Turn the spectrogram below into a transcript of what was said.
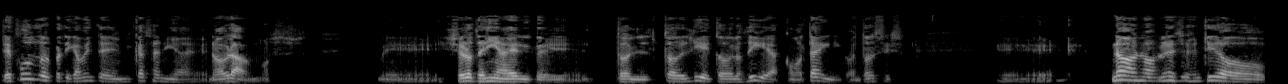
De fútbol prácticamente en mi casa ni eh, no hablábamos. Eh, yo lo tenía él todo, el, todo el día y todos los días como técnico, entonces... no, no, en ese sentido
